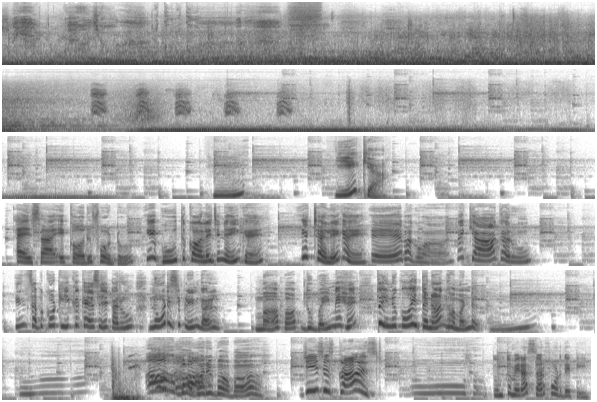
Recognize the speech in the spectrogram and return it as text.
हाँ, ये क्या? ऐसा एक और फ़ोटो? ये भूत कॉलेज नहीं गए? ये चले गए? हे भगवान मैं क्या करूँ? इन सबको ठीक कैसे करूँ? नो डिसिप्लिन गर्ल माँ बाप दुबई में है तो इनको इतना घमंड। बाबा रे बाबा। जीसस क्राइस्ट तुम तो मेरा सर फोड़ देती।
